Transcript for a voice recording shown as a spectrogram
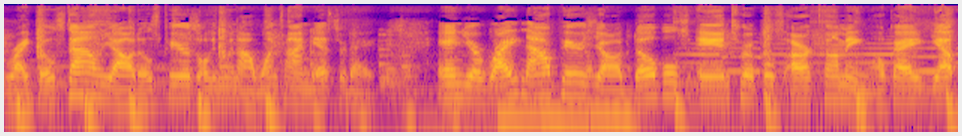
Write those down, y'all. Those pairs only went out one time yesterday. And your right now pairs, y'all, doubles and triples are coming, okay? Yep,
